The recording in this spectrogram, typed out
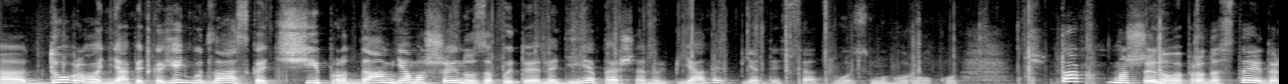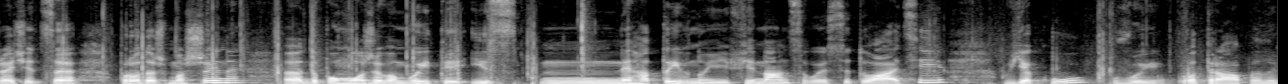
Е, Доброго дня. Підкажіть, будь ласка, чи продам я машину? запитує Надія 1.05.58 року. Так, машину ви продасте. І, до речі, це продаж машини е, допоможе вам вийти із негативної фінансової ситуації, в яку ви потрапили.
